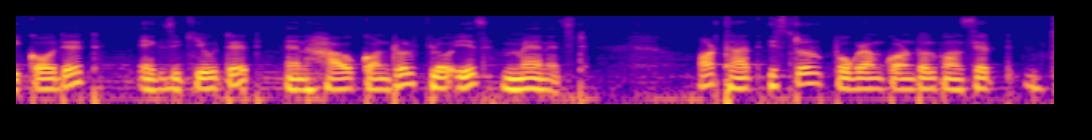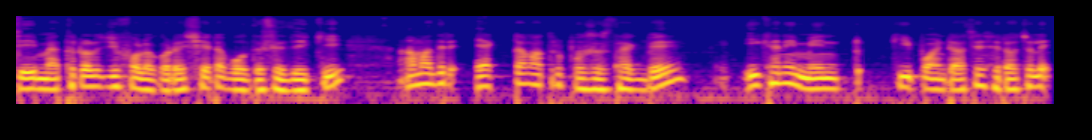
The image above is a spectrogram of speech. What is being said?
decoded executed and how control flow is managed অর্থাৎ স্টোর প্রোগ্রাম কন্ট্রোল কনসেপ্ট যে ম্যাথোডলজি ফলো করে, সেটা বলতেছে যে কি, আমাদের একটা মাত্র প্রসেস থাকবে। এখানে মেন কি পয়েন্ট আছে, সেটা হচ্ছে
